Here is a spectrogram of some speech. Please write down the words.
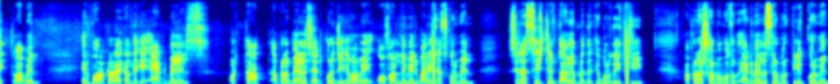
দেখতে পাবেন। এরপর আপনারা এখান থেকে অ্যাড ব্যালেন্স অর্থাৎ আপনারা ব্যালেন্স অ্যাড করে যেভাবে অফার নেবেন বা রিচার্জ করবেন, সেটা সিস্টেমটা আমি আপনাদেরকে বলে দিচ্ছি। আপনারা সর্বপ্রথম অ্যাড ব্যালেন্সের উপর ক্লিক করবেন।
